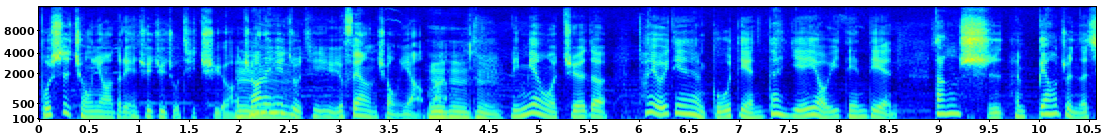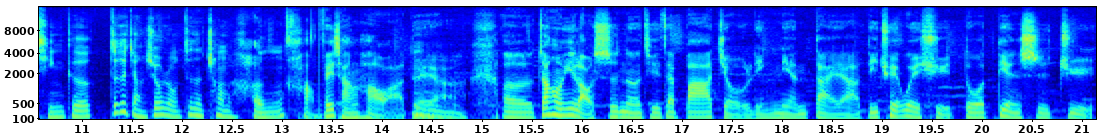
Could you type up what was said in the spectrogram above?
不是琼瑶的连续剧主题曲哦，琼瑶、嗯、连续主题曲就非常琼瑶嘛。嗯嗯，里面我觉得它有一点点古典，但也有一点点。当时很标准的情歌，这个蒋修荣真的唱的很好，非常好啊，对啊。嗯、呃，张弘毅老师呢，其实在八九零年代啊，的确为许多电视剧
